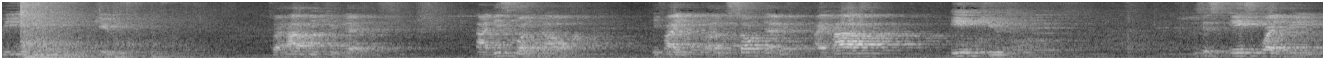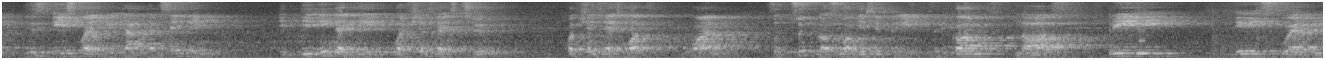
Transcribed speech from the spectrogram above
b cubed. So I have b cubed there. At this point now, if I um, solve them, I have a cubed this is a squared b, this is a squared b, that, the same thing. The index, the coefficient here is 2, coefficient here is what? 1. So 2 plus 1 gives you 3. So it becomes plus 3a squared b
